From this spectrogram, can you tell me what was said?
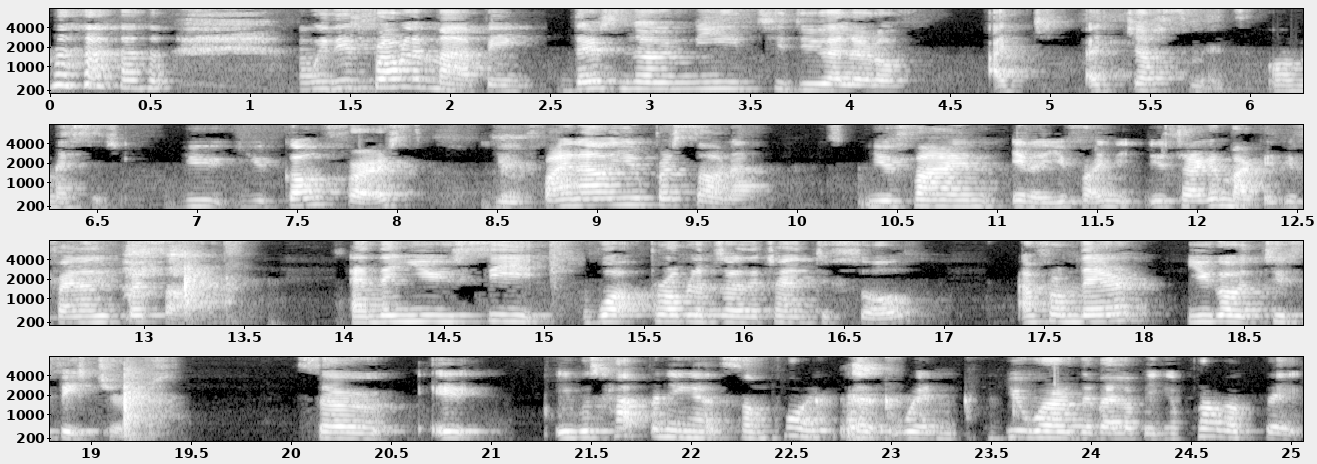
With this problem mapping, there's no need to do a lot of ad- adjustments on messaging. You you come first. You find out your persona you find you know you find your target market you find out your persona and then you see what problems are they trying to solve and from there you go to features. So it it was happening at some point that when you were developing a product the,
